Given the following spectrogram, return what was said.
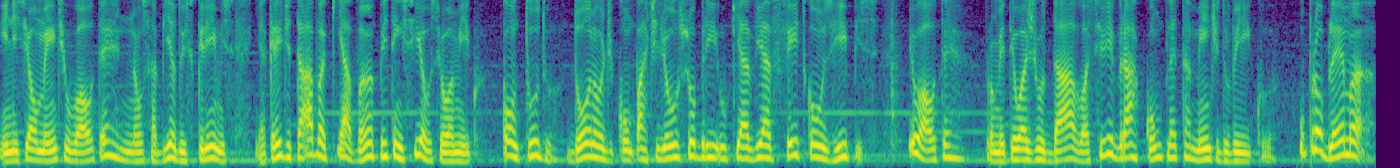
Inicialmente, Walter não sabia dos crimes e acreditava que a van pertencia ao seu amigo. Contudo, Donald compartilhou sobre o que havia feito com os hippies e Walter prometeu ajudá-lo a se livrar completamente do veículo. O problema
